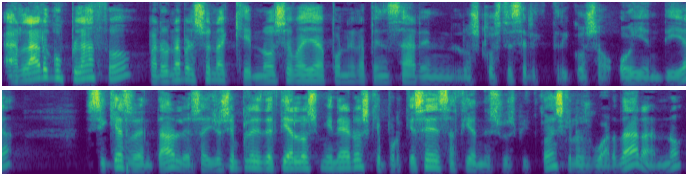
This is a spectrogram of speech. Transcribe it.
a largo plazo, para una persona que no se vaya a poner a pensar en los costes eléctricos hoy en día, sí que es rentable. O sea, yo siempre les decía a los mineros que por qué se deshacían de sus bitcoins, que los guardaran, ¿no?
